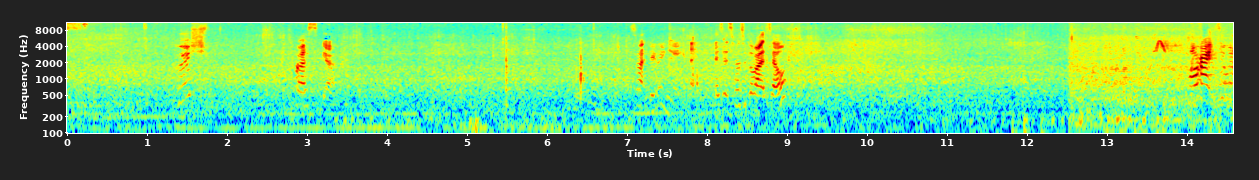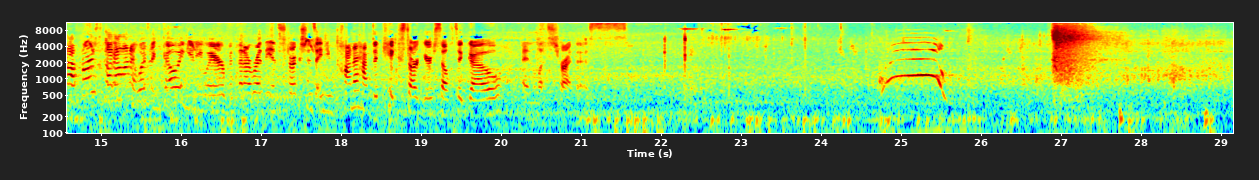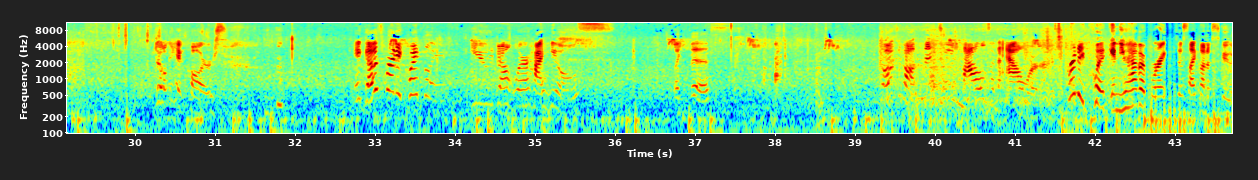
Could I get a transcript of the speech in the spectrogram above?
push, press go. It's not doing anything. Is it supposed to go by itself? Alright, so when I first got on it wasn't going anywhere, but then I read the instructions and you kind of have to kickstart yourself to go. And let's try this. Cars. it goes pretty quickly. You don't wear high heels like this. Goes about 15 miles an hour. It's pretty quick and you have a brake just like on a scooter.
